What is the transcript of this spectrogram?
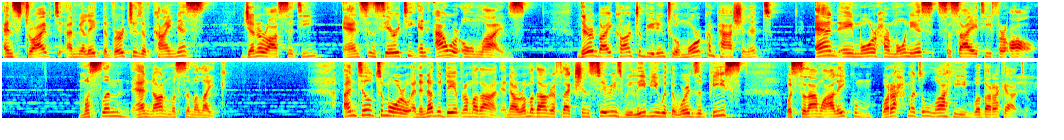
and strive to emulate the virtues of kindness, generosity, and sincerity in our own lives, thereby contributing to a more compassionate and a more harmonious society for all, Muslim and non Muslim alike. Until tomorrow and another day of Ramadan in our Ramadan Reflection series, we leave you with the words of peace. Wassalamu alaikum wa rahmatullahi wa barakatuh.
